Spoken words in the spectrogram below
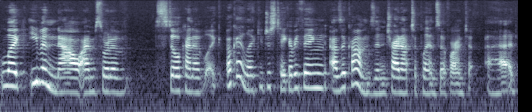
like even now, I'm sort of still kind of like okay, like you just take everything as it comes and try not to plan so far into ahead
